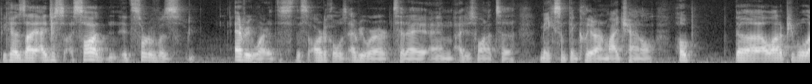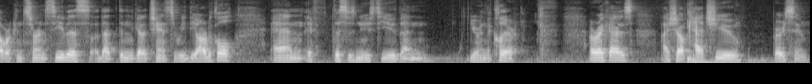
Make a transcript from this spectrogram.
because I, I just I saw it. It sort of was everywhere. This this article was everywhere today, and I just wanted to make something clear on my channel. Hope the a lot of people that were concerned see this that didn't get a chance to read the article, and if this is news to you, then you're in the clear. All right, guys. I shall catch you very soon.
